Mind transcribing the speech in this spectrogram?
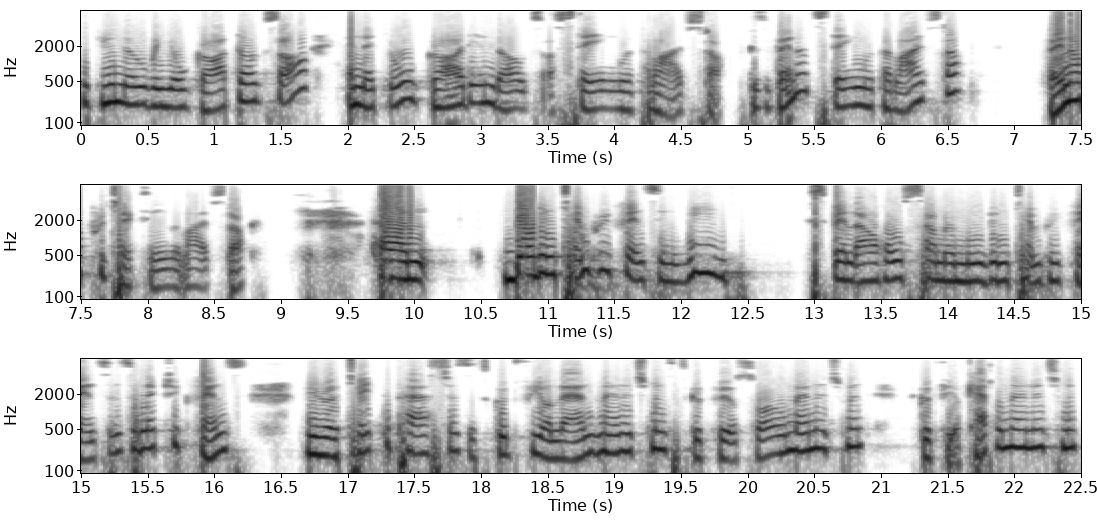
that you know where your guard dogs are, and that your guardian dogs are staying with the livestock. Because if they're not staying with the livestock, they're not protecting the livestock. Um, building temporary fencing, we spend our whole summer moving temporary fences, electric fence. We rotate the pastures. It's good for your land management. It's good for your soil management It's good for your cattle management,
